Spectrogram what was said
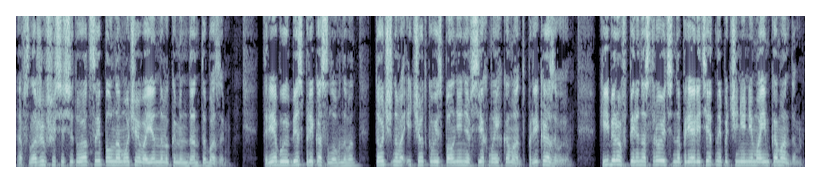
а в сложившейся ситуации полномочия военного коменданта базы. Требую беспрекословного, точного и четкого исполнения всех моих команд. Приказываю. Киберов перенастроить на приоритетное подчинение моим командам.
